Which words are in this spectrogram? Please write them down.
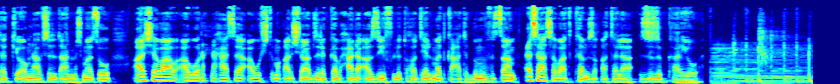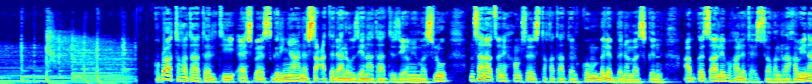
ተኪኦም ናብ ስልጣን ምስ መጹ ኣልሸባብ ኣብ ወርሒ ነሓሰ ኣብ ውሽጢ መቓድሾ ኣብ ዝርከብ ሓደ ኣዝዩ ፍሉጥ ሆቴል መጥቃዕቲ ብምፍጻም ዕስራ ሰባት ከም ዝቐተለ ዝዝከር እዩ። ክቡራት ተኸታተልቲ ኤስቢኤስ ግርኛ ነዚ ሰዓት ተዳለዉ ዜናታት እዚኦም ይመስሉ። ምሳና ጸኒሕኩም ስለ ዝተኸታተልኩም ብልቢ ነመስግን። ኣብ ቀጻሊ ብኻልእ ትሕዝቶ ክንራኸብ ኢና።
